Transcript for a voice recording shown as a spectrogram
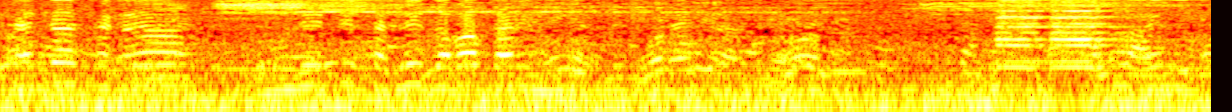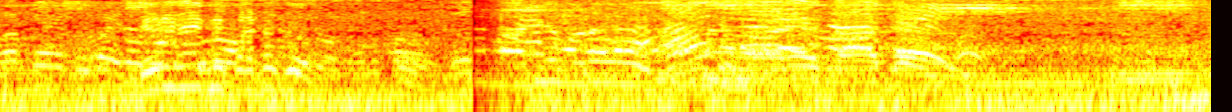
त्याच्या सगळ्या मुलीची सगळी जबाबदारी मी घेतली. माझे Thank you.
